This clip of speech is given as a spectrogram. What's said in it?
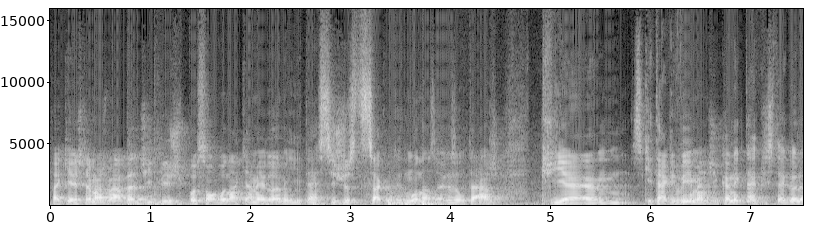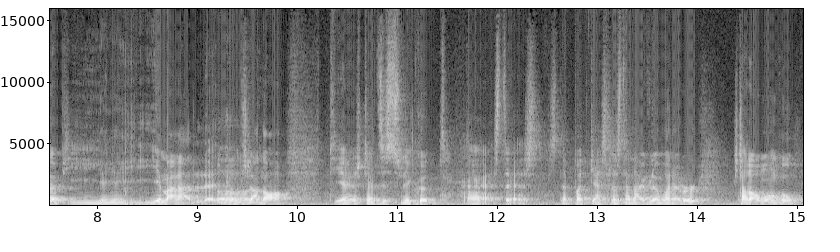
Fait que justement, je me rappelle, JP, je sais pas si on voit dans la caméra, mais il était assis juste ici à côté de moi dans un réseautage. Puis euh, ce qui est arrivé, man, j'ai connecté avec ce gars-là, puis il, il- il est malade, là, comme Oh, je l'adore. Puis euh, je te dis si tu l'écoutes, euh, c'était- ce podcast-là, ce live-là, whatever, je t'adore mon gros.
